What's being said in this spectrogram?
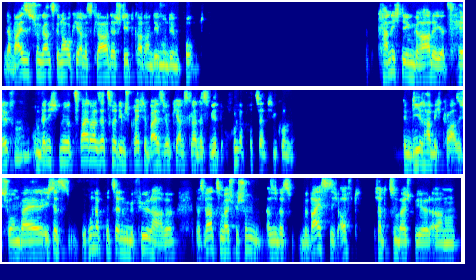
da weiß ich schon ganz genau, okay, alles klar, der steht gerade an dem und dem Punkt. Kann ich dem gerade jetzt helfen? Und wenn ich nur zwei, drei Sätze mit ihm spreche, weiß ich, okay, alles klar, das wird hundertprozentig ein Kunde den Deal habe ich quasi schon, weil ich das 100% im Gefühl habe. Das war zum Beispiel schon, also das beweist sich oft. Ich hatte zum Beispiel, ähm,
